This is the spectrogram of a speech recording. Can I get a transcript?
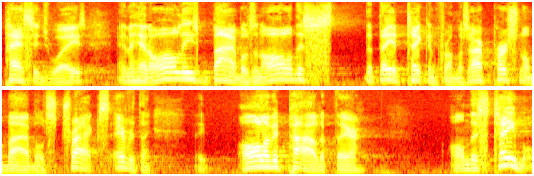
passageways, and they had all these Bibles and all of this that they had taken from us, our personal Bibles, tracts, everything. They, all of it piled up there on this table.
